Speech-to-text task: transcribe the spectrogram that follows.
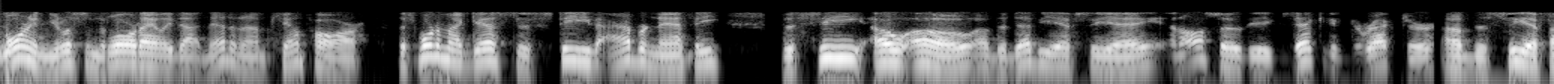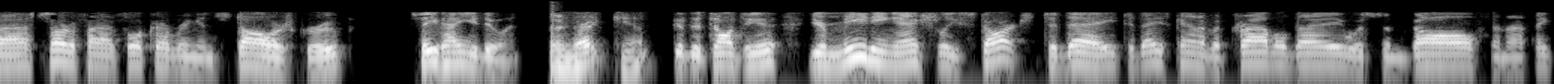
Good morning. You're listening to FloorDaily.net, and I'm Kemp Harr. This morning, my guest is Steve Abernathy, the COO of the WFCA and also the Executive Director of the CFI Certified Floor Covering Installers Group. Steve, how you doing? Doing great, Kemp. Good to talk to you. Your meeting actually starts today. Today's kind of a travel day with some golf and I think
